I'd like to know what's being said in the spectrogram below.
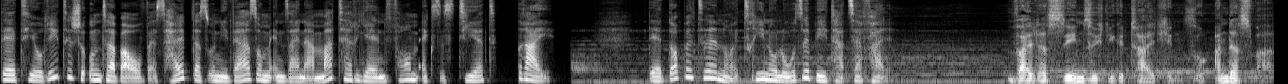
Der theoretische Unterbau, weshalb das Universum in seiner materiellen Form existiert, 3 der doppelte neutrinolose Beta-Zerfall. Weil das sehnsüchtige Teilchen so anders war,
